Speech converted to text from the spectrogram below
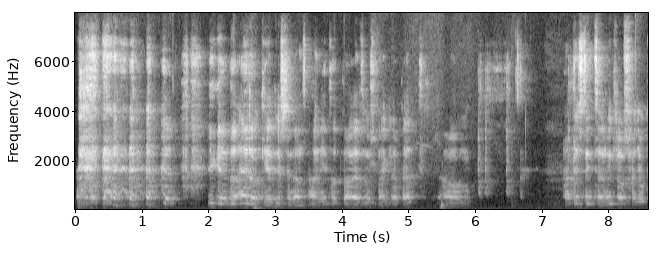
Igen, de erre a kérdésre nem számítottam, ez most meglepett. Um, hát és Nincser Miklós vagyok,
